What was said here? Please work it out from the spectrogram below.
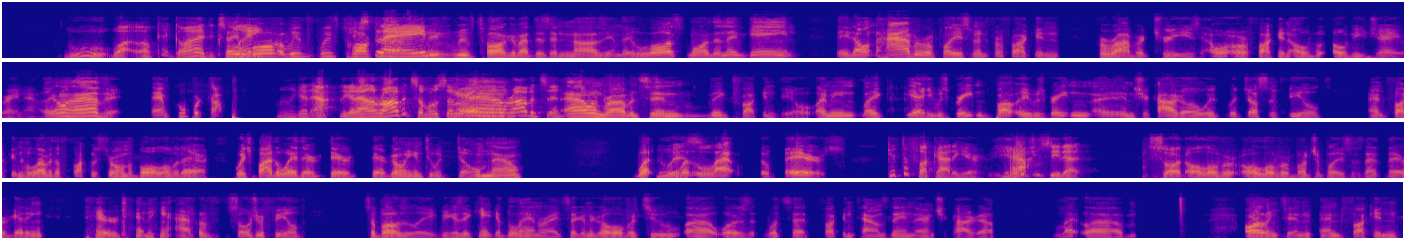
Ooh, what? okay, go ahead. Explain. Lo- we've we've talked Explain. about we've we've talked about this at nauseum. They lost more than they've gained. They don't have a replacement for fucking for Robert Trees or, or fucking OBJ right now. They don't have it. They have Cooper Kupp. Well, they got they got Allen Robinson. Someone someone yeah, Allen Robinson. Allen Robinson, big fucking deal. I mean, like, yeah, he was great in he was great in uh, in Chicago with with Justin Fields and fucking whoever the fuck was throwing the ball over there. Which, by the way, they're they're they're going into a dome now. What? Who is? What la- the Bears? Get the fuck out of here! Yeah, Where did you see that? Saw it all over all over a bunch of places that they're getting they're getting out of Soldier Field supposedly because they can't get the land rights. They're going to go over to uh, what was it? What's that fucking town's name there in Chicago? Le- um, Arlington and fucking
